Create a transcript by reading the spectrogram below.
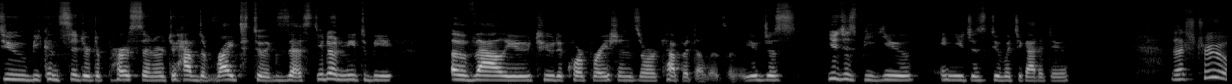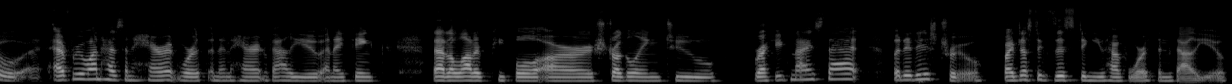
to be considered a person or to have the right to exist. You don't need to be a value to the corporations or capitalism. You just you just be you and you just do what you got to do. That's true. Everyone has inherent worth and inherent value. And I think that a lot of people are struggling to recognize that. But it is true. By just existing, you have worth and value.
